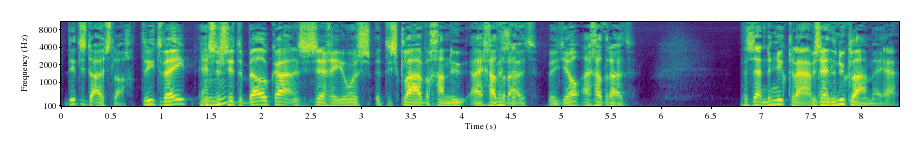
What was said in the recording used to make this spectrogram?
dit is de uitslag. 3-2. En ze Mhm. zitten bij elkaar en ze zeggen: jongens, het is klaar, we gaan nu. Hij gaat We zijn- eruit. Weet je wel? Hij gaat eruit. We zijn er nu klaar We mee. zijn er nu klaar mee. Ja.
